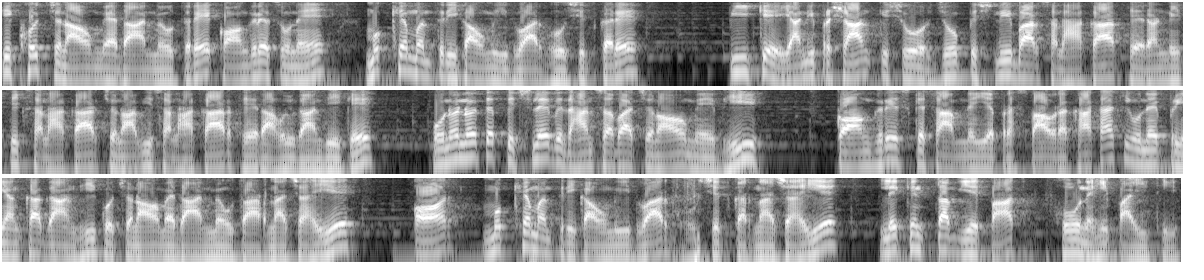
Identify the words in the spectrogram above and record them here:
कि खुद चुनाव मैदान में उतरे, कांग्रेस उन्हें मुख्यमंत्री का उम्मीदवार घोषित करे पीके, यानी प्रशांत किशोर, जो पिछली बार सलाहकार थे, रणनीतिक सलाहकार, चुनावी सलाहकार थे राहुल गांधी के, उन्होंने तो पिछले विधानसभा चुनाव में भी कांग्रेस के सामने ये प्रस्ताव रखा था कि उन्हें प्रियंका गांधी को चुनाव मैदान में उतारना चाहिए और मुख्यमंत्री का उम्मीदवार घोषित करना चाहिए, लेकिन तब ये बात हो नहीं पाई थी।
